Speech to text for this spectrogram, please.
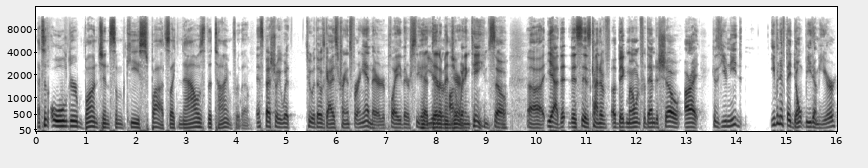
that's an older bunch in some key spots. Like now's the time for them. especially with two of those guys transferring in there to play their senior Yeah, year on a winning team. So, uh, yeah, th- this is kind of a big moment for them to show. All right, because you need, even if they don't beat them here,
